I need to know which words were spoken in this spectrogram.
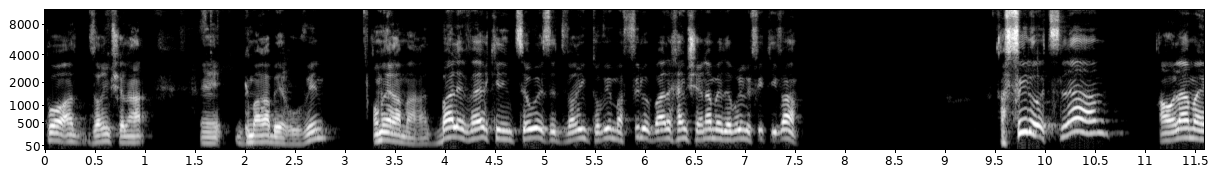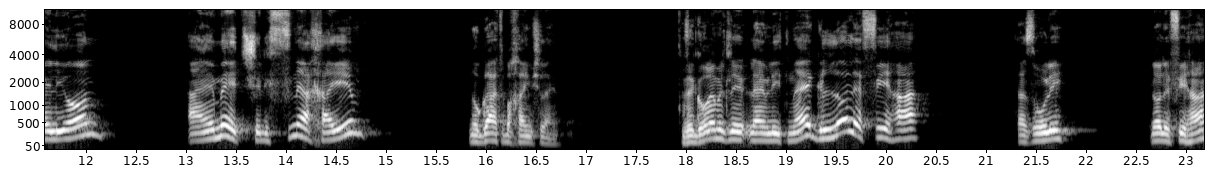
פה הדברים של הגמרא בעירובין. אומר המהר"ל, בא לבאר כי נמצאו איזה דברים טובים אפילו בעלי חיים שאינם מדברים לפי טבעם. אפילו אצלם, העולם העליון, האמת שלפני החיים, נוגעת בחיים שלהם. וגורמת להם להתנהג לא לפי ה... תעזרו לי, לא לפי ה...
